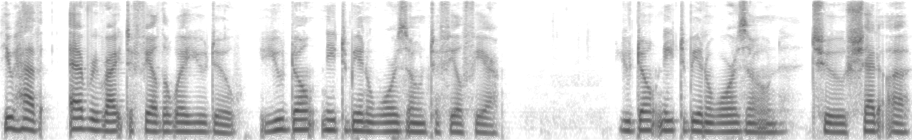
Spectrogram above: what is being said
You have every right to feel the way you do. You don't need to be in a war zone to feel fear. You don't need to be in a war zone to shed a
